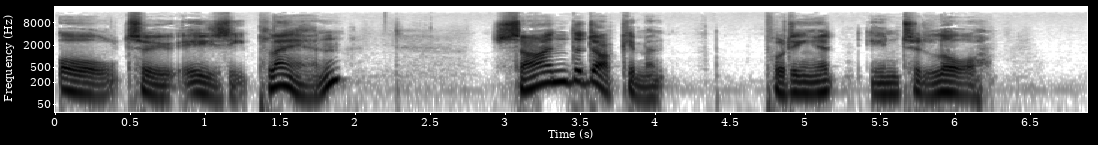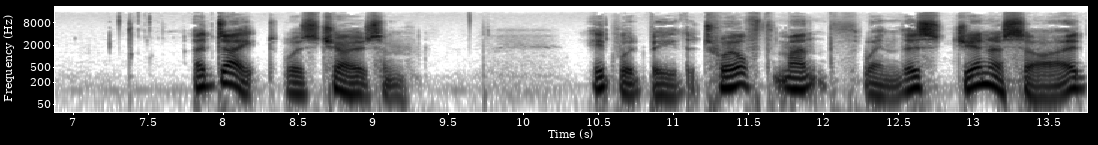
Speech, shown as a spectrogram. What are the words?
all too easy plan, signed the document, putting it into law. A date was chosen. It would be the twelfth month when this genocide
